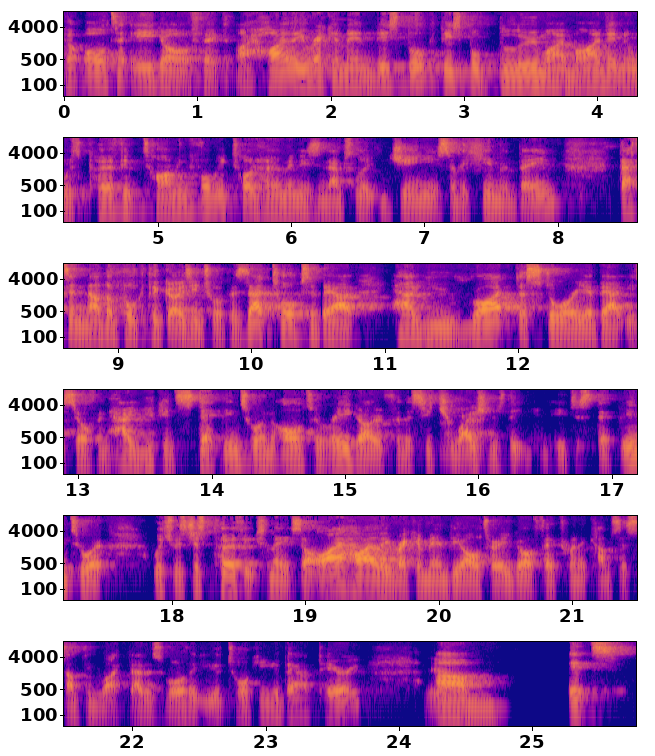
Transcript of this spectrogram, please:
The Alter Ego Effect. I highly recommend this book. This book blew my mind and it was perfect timing for me. Todd Herman is an absolute genius of a human being. That's another book that goes into it because that talks about how you write the story about yourself and how you can step into an alter ego for the situations that you need to step into it, which was just perfect for me. So I highly recommend the alter ego effect when it comes to something like that as well that you're talking about, Perry. Yeah. Um, it's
